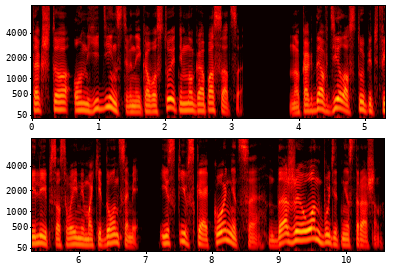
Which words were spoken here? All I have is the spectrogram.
Так что он единственный, кого стоит немного опасаться. Но когда в дело вступит Филипп со своими македонцами и скифская конница, даже он будет не страшен.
